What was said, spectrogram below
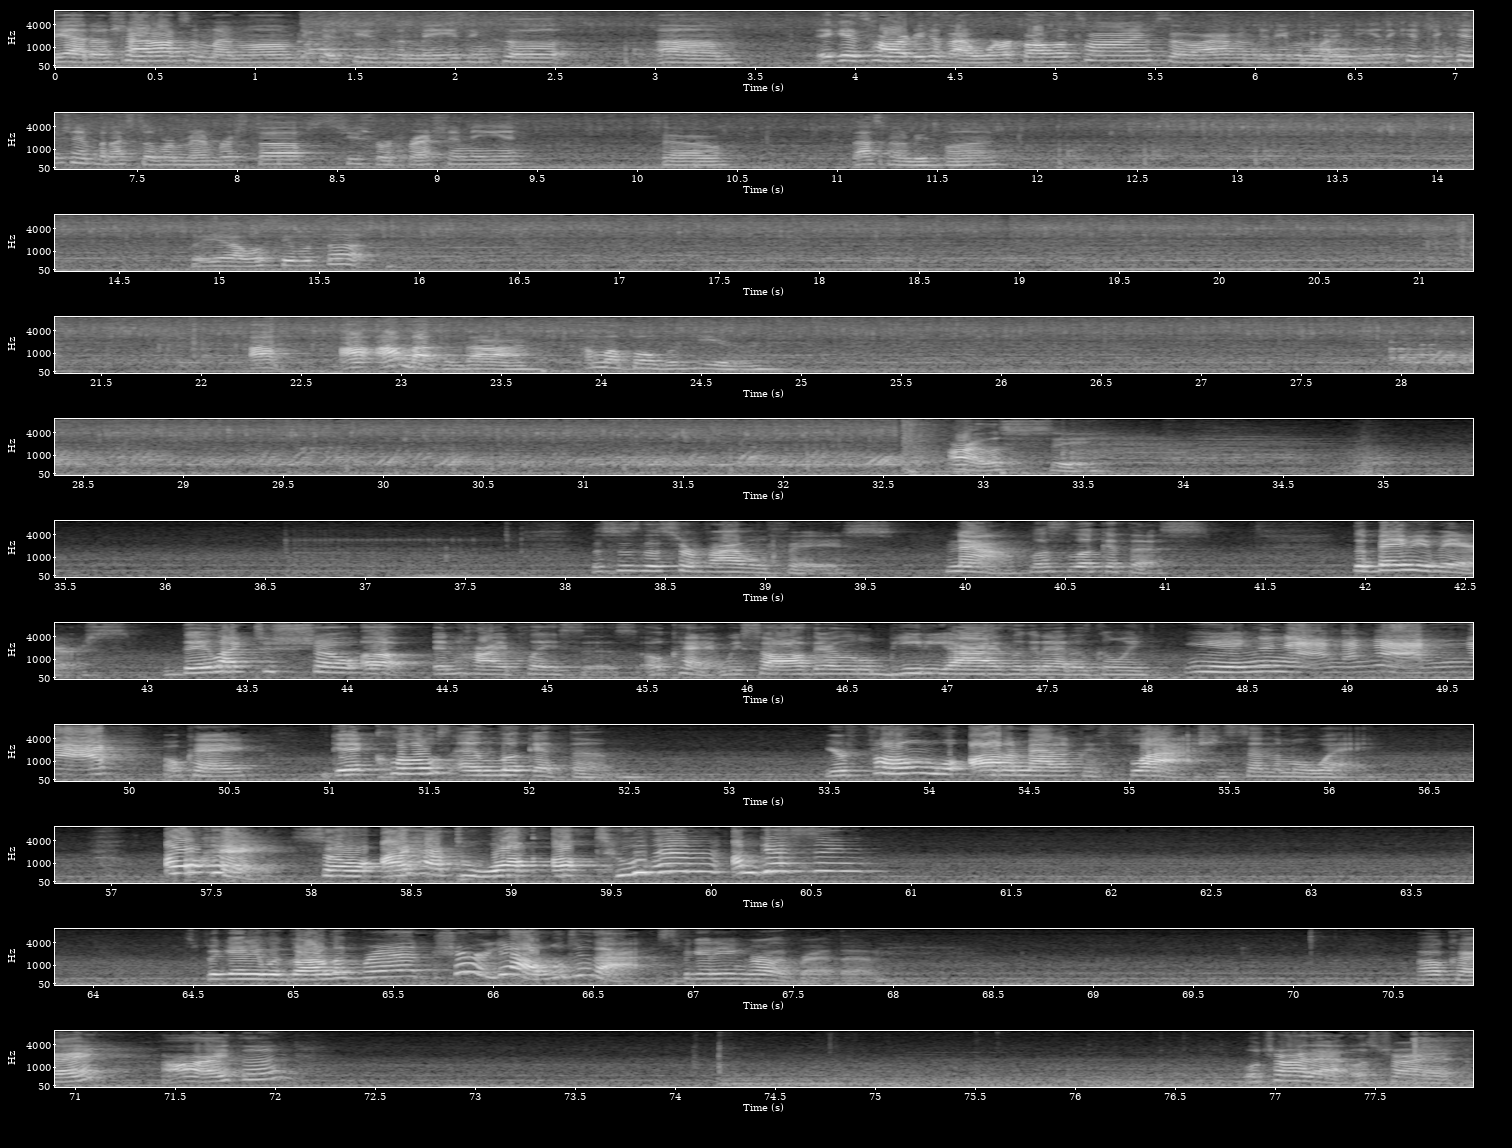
But yeah, though, shout out to my mom because she's an amazing cook. Um, it gets hard because I work all the time, so I haven't been able to like be in the kitchen kitchen, but I still remember stuff. She's refreshing me, so that's gonna be fun. So yeah, we'll see what's up. I'm, I'm about to die. I'm up over here. Alright, let's see. This is the survival phase. Now, let's look at this. The baby bears. They like to show up in high places. Okay, we saw their little beady eyes looking at us going, okay. Get close and look at them. Your phone will automatically flash and send them away. Okay, so I have to walk up to them, I'm guessing? Spaghetti with garlic bread? Sure, yeah, we'll do that. Spaghetti and garlic bread then. Okay, alright then. We'll try that. Let's try it.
